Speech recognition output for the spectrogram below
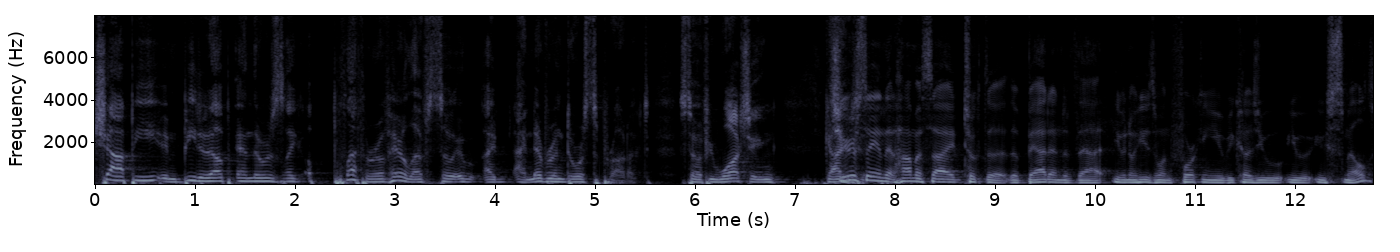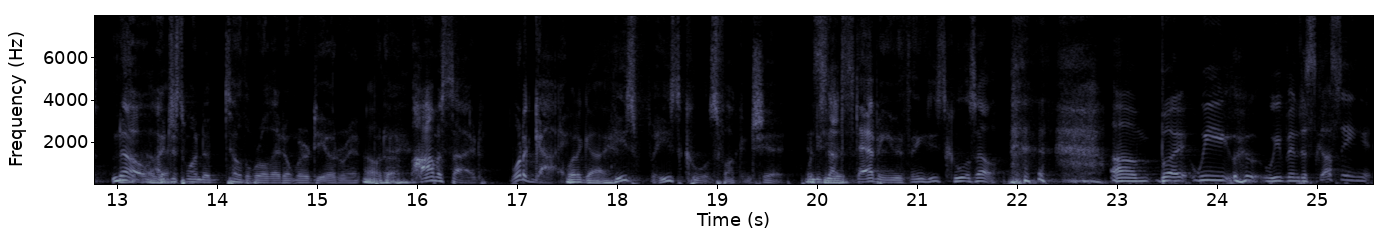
choppy and beat it up, and there was like a plethora of hair left. So it, I I never endorsed the product. So if you're watching, guys, So you're saying that homicide took the, the bad end of that, even though he's the one forking you because you you you smelled? no, I just wanted to tell the world I don't wear deodorant. But, uh, Okay. homicide. What a guy! What a guy. He's he's cool as fucking shit. When Yes, he's he not is. stabbing you with things, he's cool as hell. Um, but we we've been discussing,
